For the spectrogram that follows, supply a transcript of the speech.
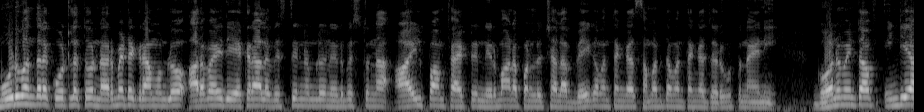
మూడు వందల కోట్లతో నర్మెట గ్రామంలో అరవై ఐదు ఎకరాల విస్తీర్ణంలో నిర్మిస్తున్న ఆయిల్ పామ్ ఫ్యాక్టరీ నిర్మాణ పనులు చాలా వేగవంతంగా సమర్థవంతంగా జరుగుతున్నాయని government of India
